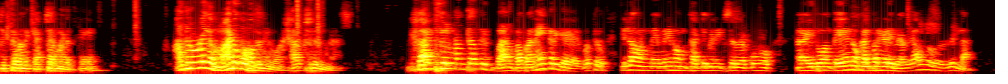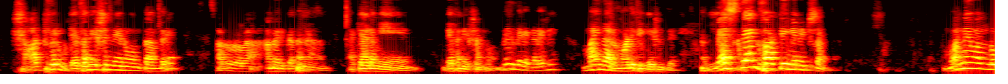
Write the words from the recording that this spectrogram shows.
ಚಿತ್ರವನ್ನು ಕ್ಯಾಪ್ಚರ್ ಮಾಡುತ್ತೆ. ಅದರೊಳಗೆ ಮಾಡಬಹುದು ನೀವು ಶಾರ್ಟ್ ಫಿಲ್ಮ್ನ ಶಾರ್ಟ್ ಫಿಲ್ಮ್ ಅಂತಂದ್ರೆ ಪಾಪ ಅನೇಕರಿಗೆ ಗೊತ್ತಿರು, ಇಲ್ಲ ಮಿನಿಮಮ್ ಥರ್ಟಿ ಮಿನಿಟ್ಸ್ ಇರಬೇಕು ಇದು ಅಂತ ಏನೇನೋ ಕಲ್ಪನೆಗಳಿವೆ. ಯಾವುದು ಇದಿಲ್ಲ. ಶಾರ್ಟ್ ಫಿಲ್ಮ್ ಡೆಫಿನೇಷನ್ ಏನು ಅಂತ ಅಂದ್ರೆ ಅದು ಅಮೆರಿಕನ್ ಅಕಾಡೆಮಿ ಡೆಫಿನೇಷನ್. ಬೇರೆ ಬೇರೆ ಕಡೆಯಲ್ಲಿ minor modification less than forty minutes ಅಂತ. ಮೊನ್ನೆ ಒಂದು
